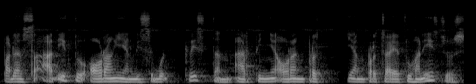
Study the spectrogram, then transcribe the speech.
pada saat itu orang yang disebut Kristen artinya orang yang percaya Tuhan Yesus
